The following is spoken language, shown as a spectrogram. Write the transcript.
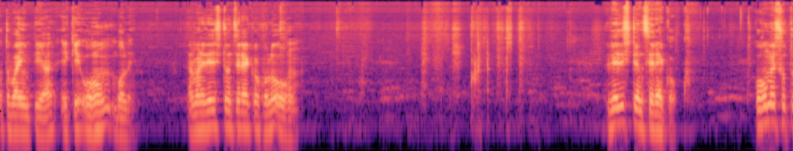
অথবা এম্পিয়ার, একে ওহম বলে। তার মানে রেজিস্ট্যান্সের একক হলো ওহম। রেজিস্ট্যান্সের একক। ওহমের সূত্র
